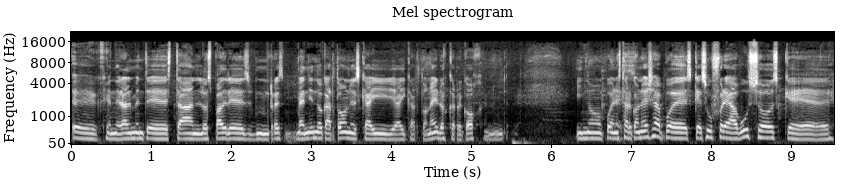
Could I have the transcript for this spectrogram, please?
Eh, generalmente están los padres res- vendiendo cartones, que hay, hay cartoneros que recogen y no pueden estar con ella, pues que sufre abusos, que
